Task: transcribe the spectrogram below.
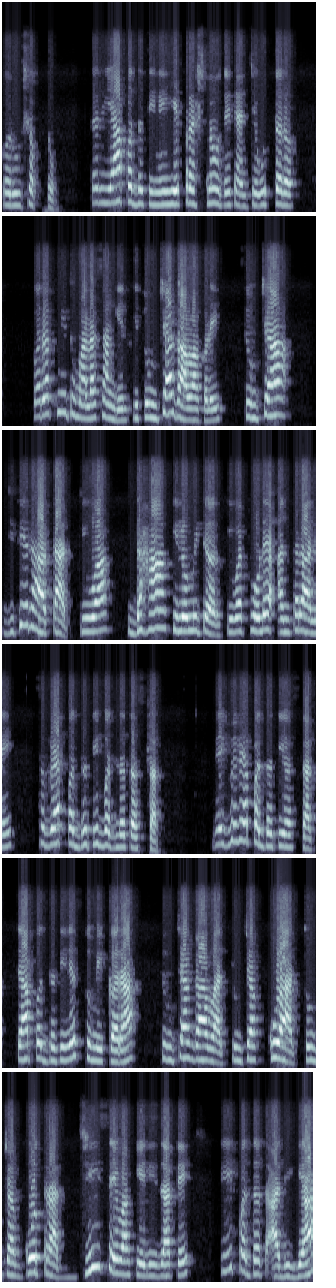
करू शकतो. तर या पद्धतीने हे प्रश्न होते त्यांचे उत्तर. परत मी तुम्हाला सांगेल की तुमच्या गावाकडे तुमच्या जिथे राहतात किंवा दहा किलोमीटर किंवा थोड्या अंतराने सगळ्या पद्धती बदलत असतात. वेगवेगळ्या पद्धती असतात. त्या पद्धतीनेच तुम्ही करा. तुमच्या गावात तुमच्या कुळात तुमच्या गोत्रात जी सेवा केली जाते ती पद्धत आधी घ्या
